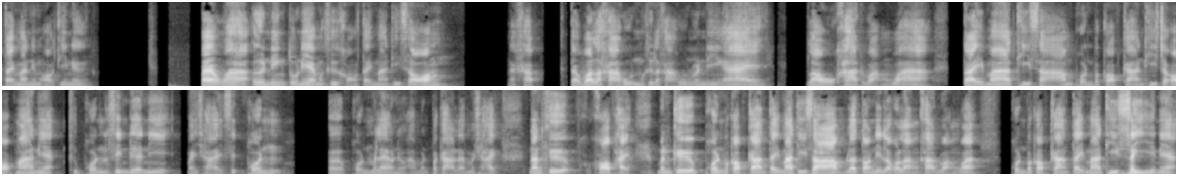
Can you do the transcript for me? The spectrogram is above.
ไตรมาสหนึ่งมันออกทีนึง แปลว่า e a r n i n g ตัวนี้มันคือของไตรมาสที่สองนะครับแต่ว่าราคาหุ้นมันคือราคาหุ้นวันนี้ไง เราคาดหวังว่าไตรมาสที่สามผลประกอบการที่จะออกมาเนี่ย คือพ้นสิ้นเดือนนี้ไม่ใช่พ้นเออพ้นมาแล้วเนี่ยมันประกาศแล้วไม่ใช่ นั่นคือขออภัยมันคือผลประกอบการไตรมาสที่สามแล้วตอนนี้เรากำลังคาดหวังว่าผลประกอบการไตรมาสที่สี่เนี่ย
